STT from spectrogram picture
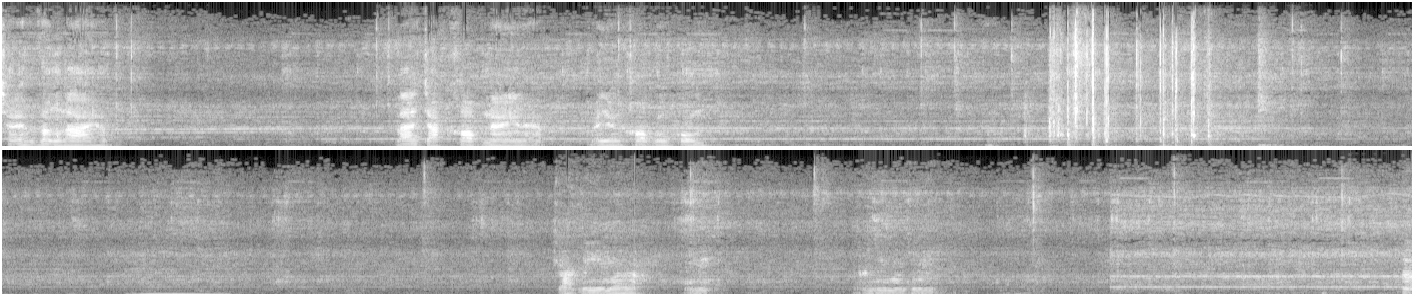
ใช้คำสั่งลายครับ ลายจากขอบในนะครับ มายังขอบวงกลมจากนี่มาตรงนี้จากนี่มาตรงนี้อะ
